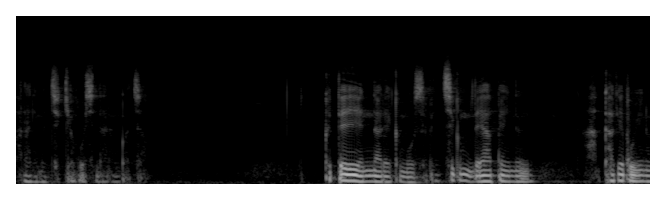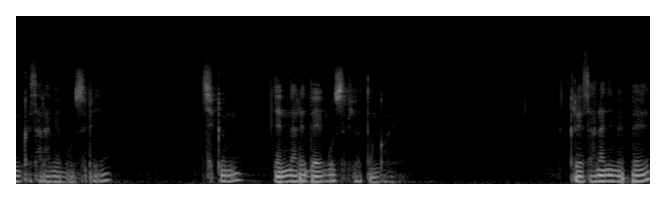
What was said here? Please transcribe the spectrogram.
하나님은 지켜보신다는 거죠. 그때의 옛날의 그 모습이 지금 내 앞에 있는 악하게 보이는 그 사람의 모습이 지금 옛날의 내 모습이었던 거예요. 그래서 하나님 앞에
